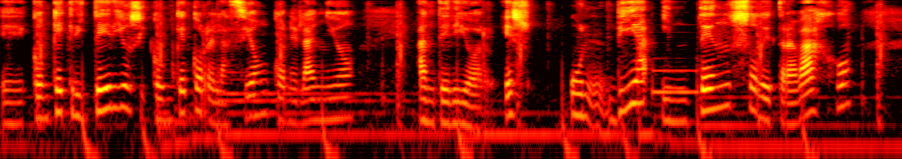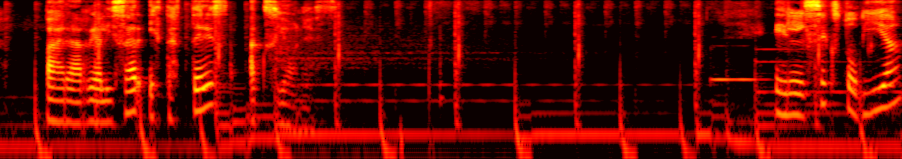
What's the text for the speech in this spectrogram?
eh, con qué criterios y con qué correlación con el año anterior. Es un día intenso de trabajo para realizar estas tres acciones. El sexto día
